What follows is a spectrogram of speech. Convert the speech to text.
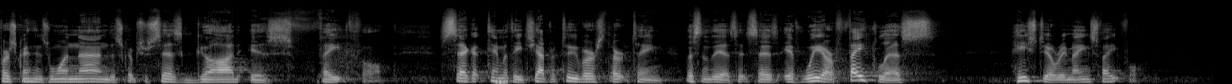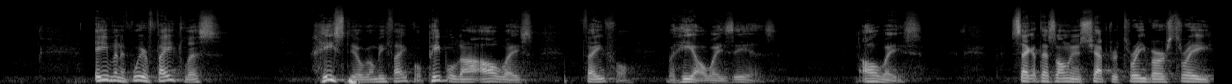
1 Corinthians 1 9, the scripture says God is faithful. 2 Timothy chapter 2, verse 13. Listen to this. It says, If we are faithless, he still remains faithful. Even if we're faithless, he's still going to be faithful. People are not always faithful, but he always is. Always. 2 Thessalonians chapter 3 verse 3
